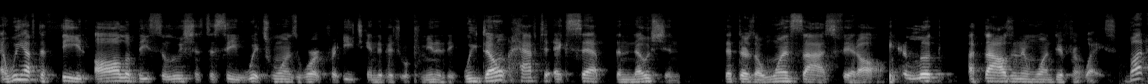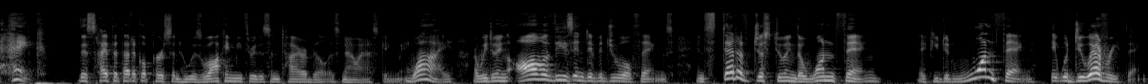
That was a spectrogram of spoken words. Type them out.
And we have to feed all of these solutions to see which ones work for each individual community. We don't have to accept the notion that there's a one size fit all. It can look a thousand and one different ways. But Hank, this hypothetical person who is walking me through this entire bill is now asking me, why are we doing all of these individual things instead of just doing the one thing? If you did one thing, it would do everything.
